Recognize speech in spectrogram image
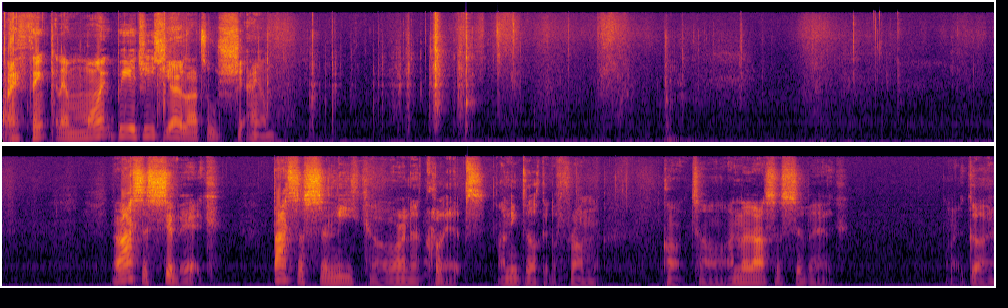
I think there might be a GTO, lads. Oh, shit, hang on. Now, that's a Civic. That's a Celica or an Eclipse. I need to look at the front. Can't tell. I know that's a Civic. Right, go.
